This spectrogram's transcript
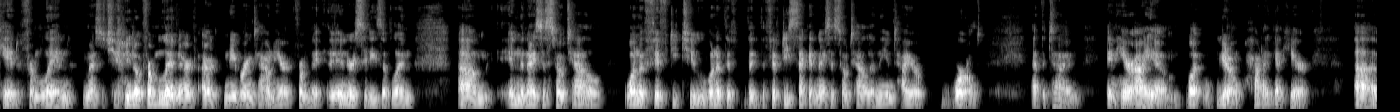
kid from lynn massachusetts you know from lynn our, our neighboring town here from the, the inner cities of lynn um, in the nicest hotel one of 52 one of the, the the 52nd nicest hotel in the entire world at the time and here i am what you know how did i get here uh,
